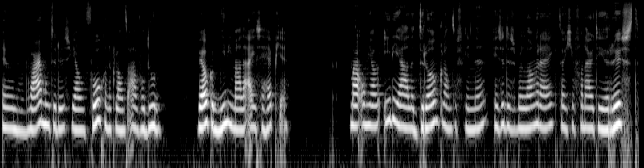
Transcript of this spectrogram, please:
En waar moeten dus jouw volgende klanten aan voldoen? Welke minimale eisen heb je? Maar om jouw ideale droomklant te vinden, is het dus belangrijk dat je vanuit die rust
